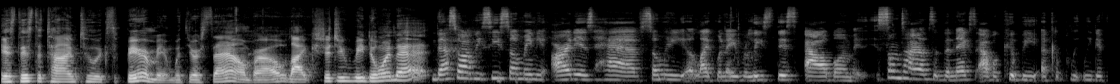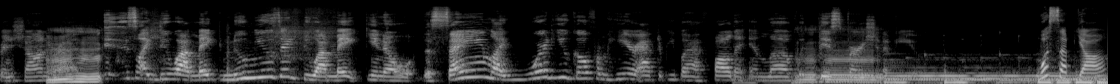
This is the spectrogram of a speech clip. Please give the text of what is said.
Is this the time to experiment with your sound, bro? Like, should you be doing that? That's why we see so many artists have so many like when they release this album. Sometimes the next album could be a completely different genre. Mhm. It's like, do I make new music? Do I make you know the same? Like, where do you go from here after people have fallen in love with this Mhm. version of you? What's up, y'all?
